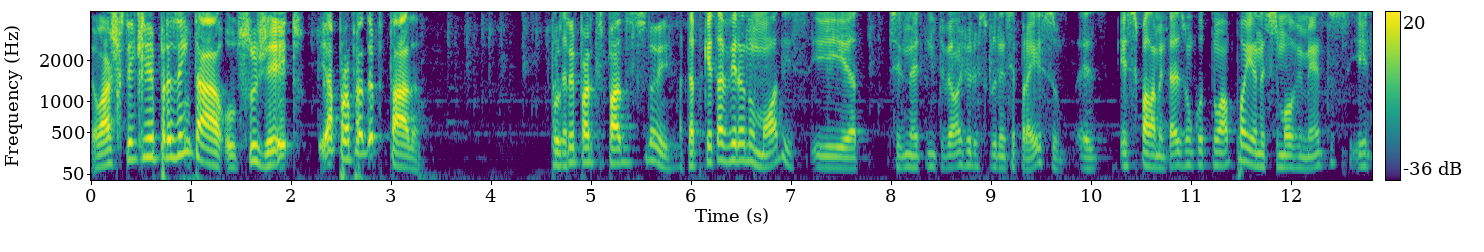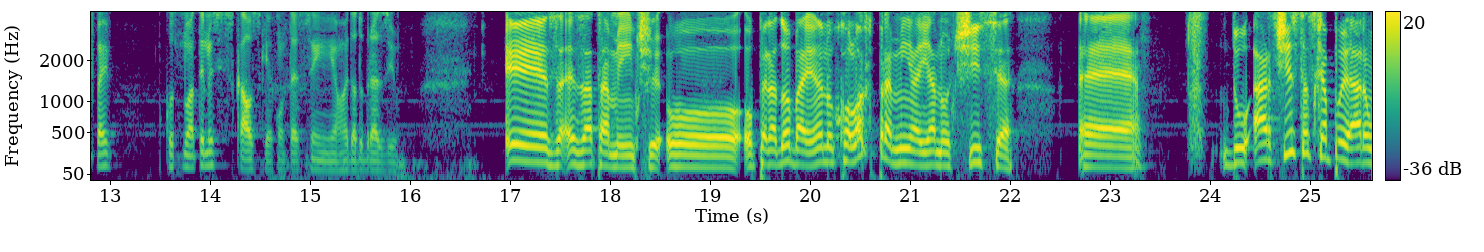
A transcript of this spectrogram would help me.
Eu acho que tem que representar o sujeito e a própria deputada. Por Até- ter participado disso daí. Até porque tá virando mods e a- se não tiver uma jurisprudência pra isso, es- esses parlamentares vão continuar apoiando esses movimentos e a gente vai continuar tendo esses caos que acontecem ao redor do Brasil. Exa- exatamente. O operador baiano, coloque pra mim aí a notícia é, do artistas que apoiaram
